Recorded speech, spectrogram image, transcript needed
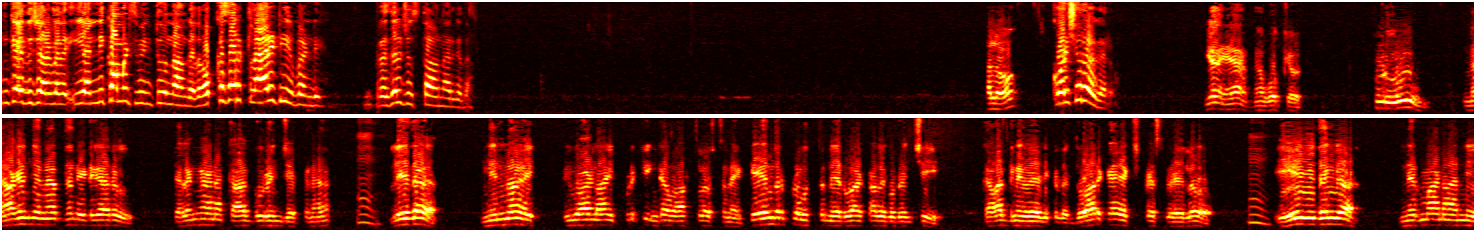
ఇంకా ఎందుకు జరగలేదు? ఈ అన్ని కామెంట్స్ వింటున్నాం కదా. ఒక్కసారి క్లారిటీ ఇవ్వండి. ప్రజలు చూస్తా ఉన్నారు కదా. హలో? కోడిశ్వరరావు గారు. యా యా నా ఓకే. ఇప్పుడు నాగం జనార్దన్ రెడ్డి గారు తెలంగాణ కాగ్ గురించి చెప్పిన లేదా నిన్న ఇవాళ ఇప్పటికి ఇంకా వార్తలు వస్తున్నాయి. కేంద్ర ప్రభుత్వ నిర్వాహకాల గురించి కాగ్ నివేదికలు ద్వారకా ఎక్స్ప్రెస్ వేలో ఏ విధంగా నిర్మాణాన్ని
